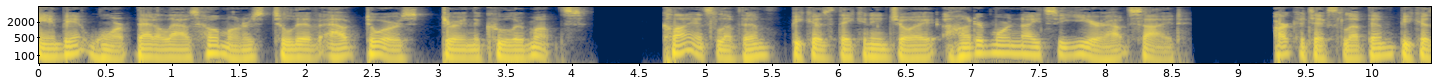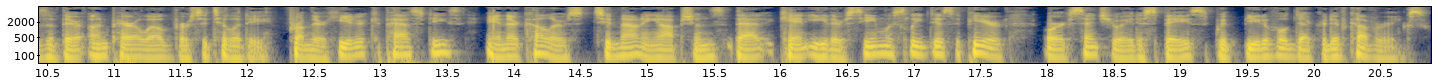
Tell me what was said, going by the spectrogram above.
ambient warmth that allows homeowners to live outdoors during the cooler months. Clients love them because they can enjoy 100 more nights a year outside. Architects love them because of their unparalleled versatility, from their heater capacities and their colors to mounting options that can either seamlessly disappear or accentuate a space with beautiful decorative coverings.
